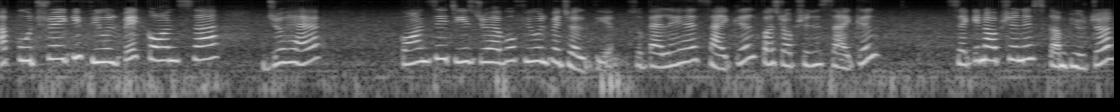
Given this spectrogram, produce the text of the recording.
अब पूछ रहे हैं कि फ्यूल पे कौन सा जो है कौन सी चीज़ जो है वो फ्यूल पे चलती है? सो so, पहले है cycle first option is cycle second option is computer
